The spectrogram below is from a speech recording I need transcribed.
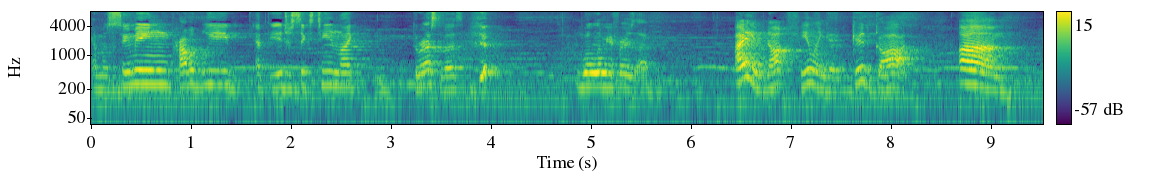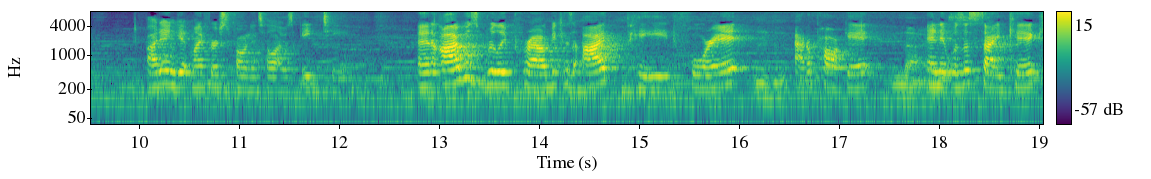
I'm assuming probably at the age of 16, like the rest of us. well, let me rephrase that. I am not feeling good. Good God. Um, I didn't get my first phone until I was 18. And I was really proud because I paid for it Mhm. out of pocket. Nice. And it was a sidekick.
